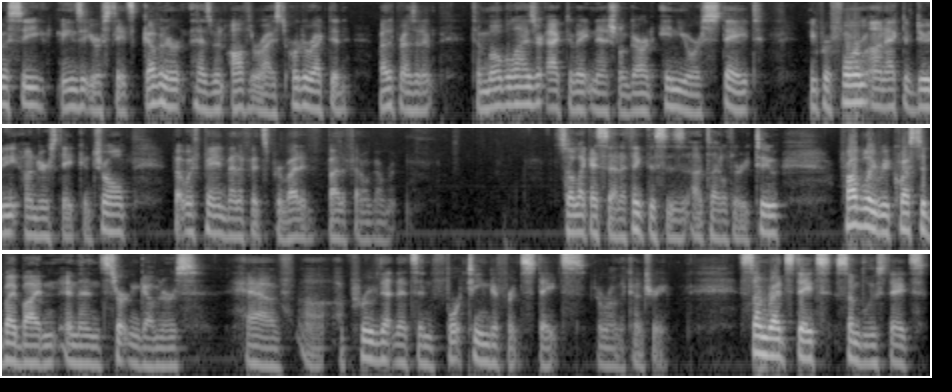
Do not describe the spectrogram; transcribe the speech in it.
USC means that your state's governor has been authorized or directed by the President to mobilize or activate National Guard in your state. You perform on active duty under state control, but with pay and benefits provided by the federal government. So, like I said, I think this is uh, Title 32, probably requested by Biden, and then certain governors have uh, approved that. That's in 14 different states around the country. Some red states, some blue states.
